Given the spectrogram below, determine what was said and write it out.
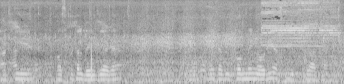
बाकी हॉस्पिटल भेज दिया गया। तो एक अभी कॉम्बिंग हो रही है उसकी है।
